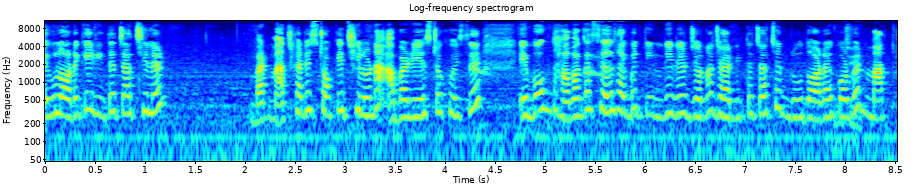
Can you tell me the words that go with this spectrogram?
এগুলো অনেকেই নিতে চাচ্ছিলেন। বাট মাঝখানে স্টকে ছিল না আবার রিস্টক হয়েছে এবং ধামাকা সেল থাকবে তিন দিনের জন্য। যারা নিতে চাচ্ছেন দ্রুত অর্ডার করবেন। মাত্র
